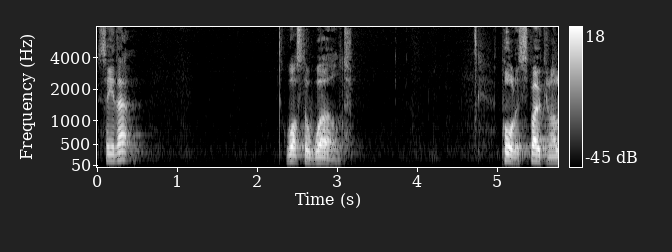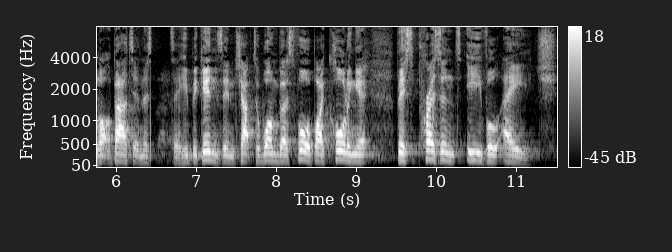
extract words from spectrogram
See that? What's the world? Paul has spoken a lot about it in this letter. He begins in chapter 1, verse 4, by calling it this present evil age.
